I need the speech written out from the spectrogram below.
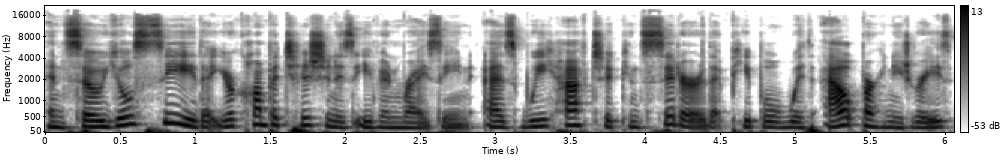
And so you'll see that your competition is even rising as we have to consider that people without marketing degrees,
